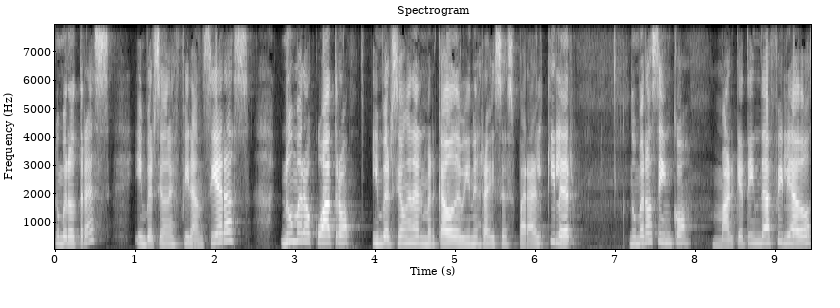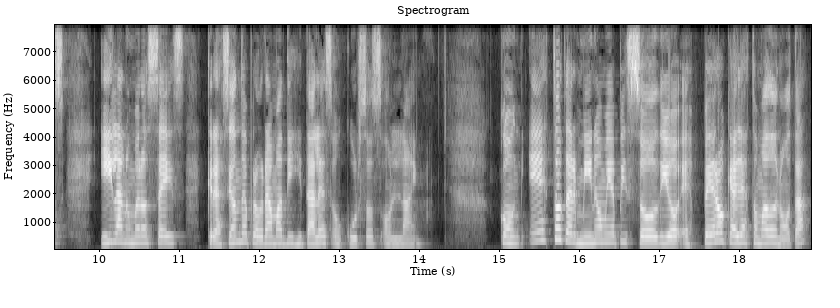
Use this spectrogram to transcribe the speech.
Número 3, inversiones financieras. Número 4, inversión en el mercado de bienes raíces para alquiler. Número 5, marketing de afiliados. Y la número 6, creación de programas digitales o cursos online. Con esto termino mi episodio. Espero que hayas tomado nota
